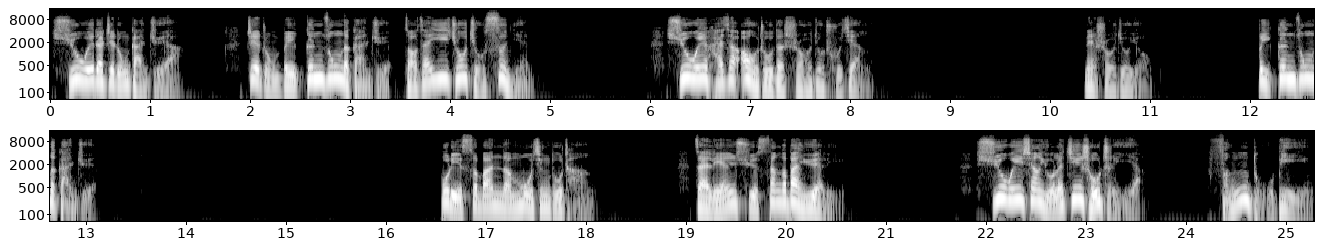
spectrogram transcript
徐维的这种感觉啊，这种被跟踪的感觉，早在一九九四年，徐维还在澳洲的时候就出现了。那时候就有被跟踪的感觉。布里斯班的木星赌场。在连续三个半月里，徐维像有了金手指一样，逢赌必赢。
